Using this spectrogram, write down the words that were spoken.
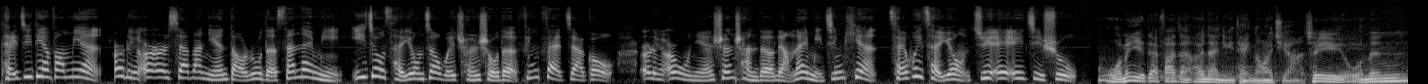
台积电方面，二零二二下半年导入的三纳米依旧采用较为成熟的 FinFET 架构，二零二五年生产的两纳米晶片才会采用 GAA 技术。我们也在发展二纳米 technology 啊，所以我们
